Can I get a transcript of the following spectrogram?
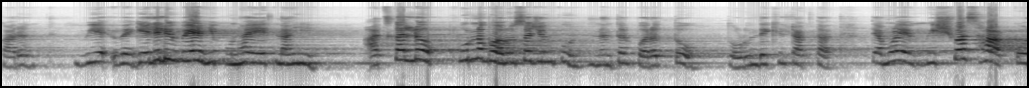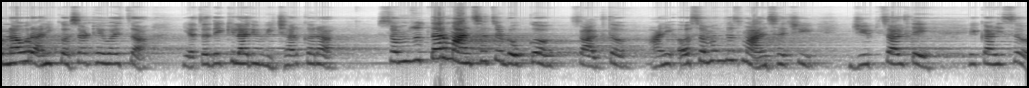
कारण वे वे- गेलेली वेळ ही पुन्हा येत नाही. आजकाल लोक पूर्ण भरोसा जिंकून नंतर परत तो तोडून देखील टाकतात. त्यामुळे विश्वास हा कोणावर आणि कसा ठेवायचा याचा देखील आधी विचार करा. समजूतदार माणसाचं डोकं चालतं आणि असमंजस माणसाची जीभ चालते हे काहीसं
